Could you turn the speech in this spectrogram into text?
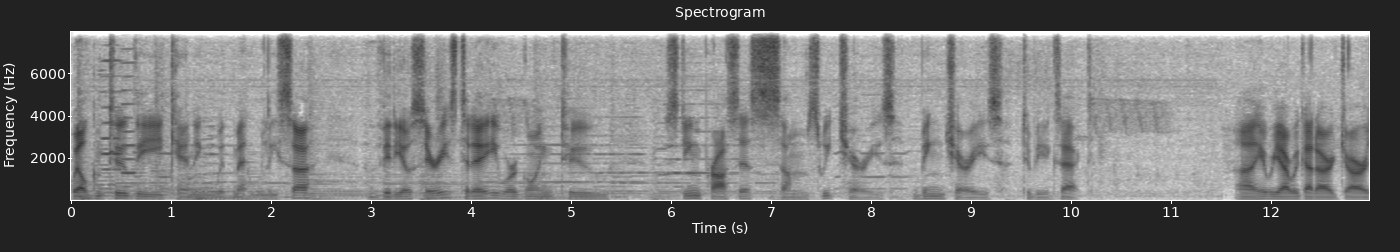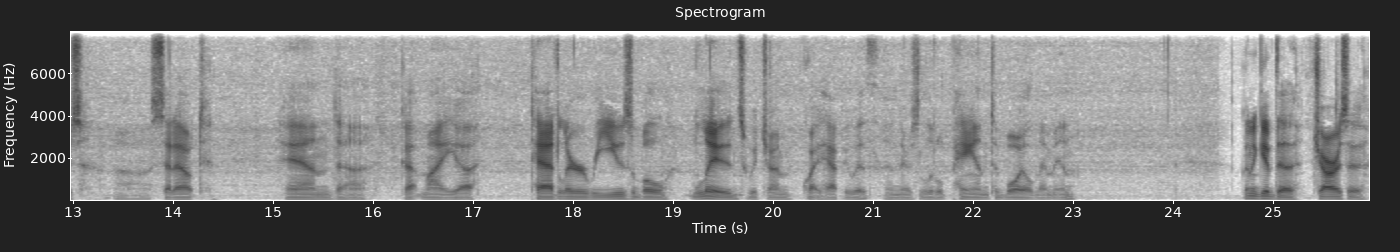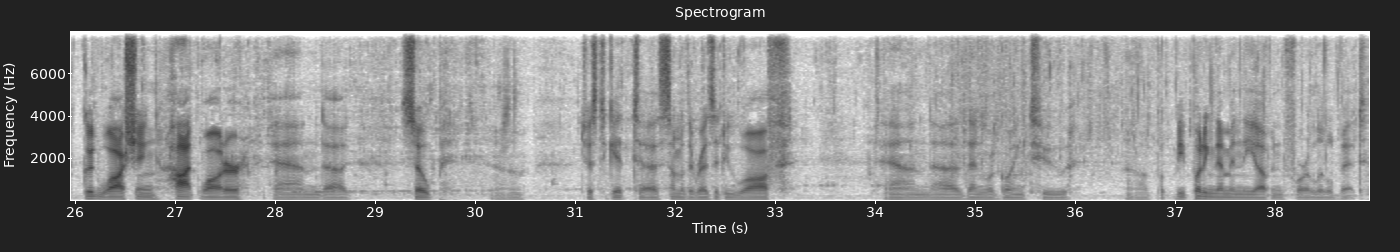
Welcome to the Canning with Mehu-Liisa video series. Today we're going to steam process some sweet cherries, Bing cherries to be exact. Uh, here we are, we got our jars uh, set out and uh, got my uh, Tattler reusable lids, which I'm quite happy with, and there's a little pan to boil them in. I'm going to give the jars a good washing, hot water and uh, soap just to get uh, some of the residue off. And uh, then we're going to put, be putting them in the oven for a little bit.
